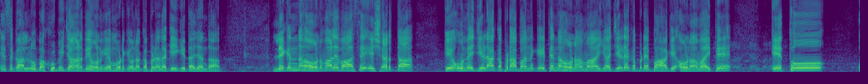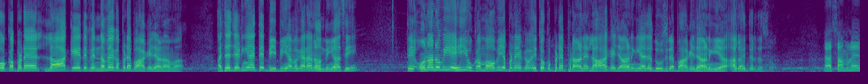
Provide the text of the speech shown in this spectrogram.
ਇਸ ਗੱਲ ਨੂੰ ਬਖੂਬੀ ਜਾਣਦੇ ਹੋਣਗੇ ਮੁੜ ਕੇ ਉਹਨਾਂ ਕੱਪੜਿਆਂ ਦਾ ਕੀ ਕੀਤਾ ਜਾਂਦਾ। ਲੇਕਿਨ ਨਹਾਉਣ ਵਾਲੇ ਵਾਸਤੇ ਇਹ ਸ਼ਰਤ ਆ ਕਿ ਉਹਨੇ ਜਿਹੜਾ ਕੱਪੜਾ ਬੰਨ ਕੇ ਇੱਥੇ ਨਹਾਉਣਾ ਵਾ ਜਾਂ ਜਿਹੜੇ ਕੱਪੜੇ ਪਾ ਕੇ ਆਉਣਾ ਵਾ ਇੱਥੇ, ਇੱਥੋਂ ਉਹ ਕੱਪੜੇ ਲਾ ਕੇ ਤੇ ਫਿਰ ਨਵੇਂ ਕੱਪੜੇ ਪਾ ਕੇ ਜਾਣਾ ਵਾ। ਅੱਛਾ, ਜਿਹੜੀਆਂ ਇੱਥੇ ਬੀਬੀਆਂ ਵਗੈਰਾ ਨਹਾਉਂਦੀਆਂ ਸੀ, ਤੇ ਉਹਨਾਂ ਨੂੰ ਵੀ ਇਹੀ ਹੁਕਮ ਆ, ਉਹ ਵੀ ਆਪਣੇ ਕ- ਇੱਥੋਂ ਕੱਪੜੇ ਪੁਰਾਣੇ ਲਾ ਕੇ ਜਾਣਗੀਆਂ ਤੇ ਦੂਸਰੇ ਪਾ ਕੇ ਜਾਣਗੀਆਂ। ਆ ਲਓ ਇੱਧਰ ਦੱਸੋ। ਇਹ ਸਾਹਮਣੇ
